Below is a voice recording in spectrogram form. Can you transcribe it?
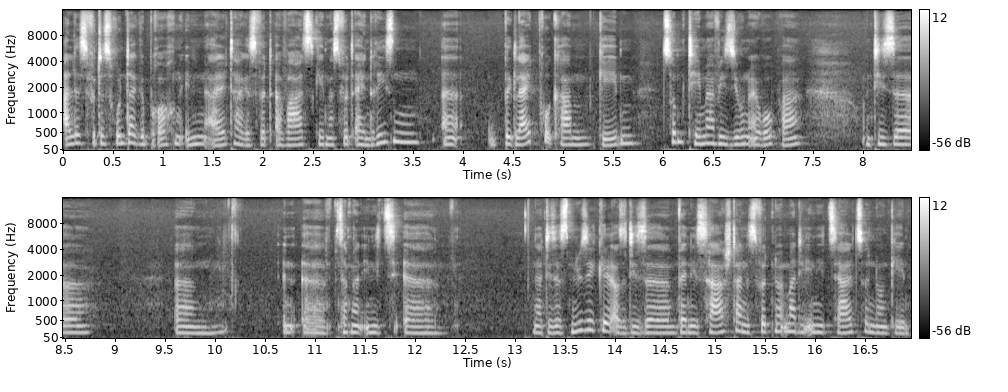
alles wird es runtergebrochen in den Alltag. Es wird Awards geben, es wird ein riesen äh, Begleitprogramm geben zum Thema Vision Europa. Und diese, ähm, in, äh, sag mal, Inizi äh, na, dieses Musical, also diese Vernissage dann, es wird nur immer die Initialzündung geben.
